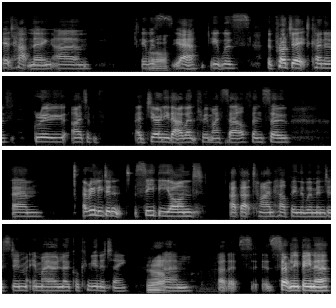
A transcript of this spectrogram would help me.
it happening. Um, it was, oh. yeah, it was the project kind of grew out of a journey that I went through myself. And so um, I really didn't see beyond at that time helping the women just in, in my own local community. Yeah. Um, but it's, it's certainly been a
